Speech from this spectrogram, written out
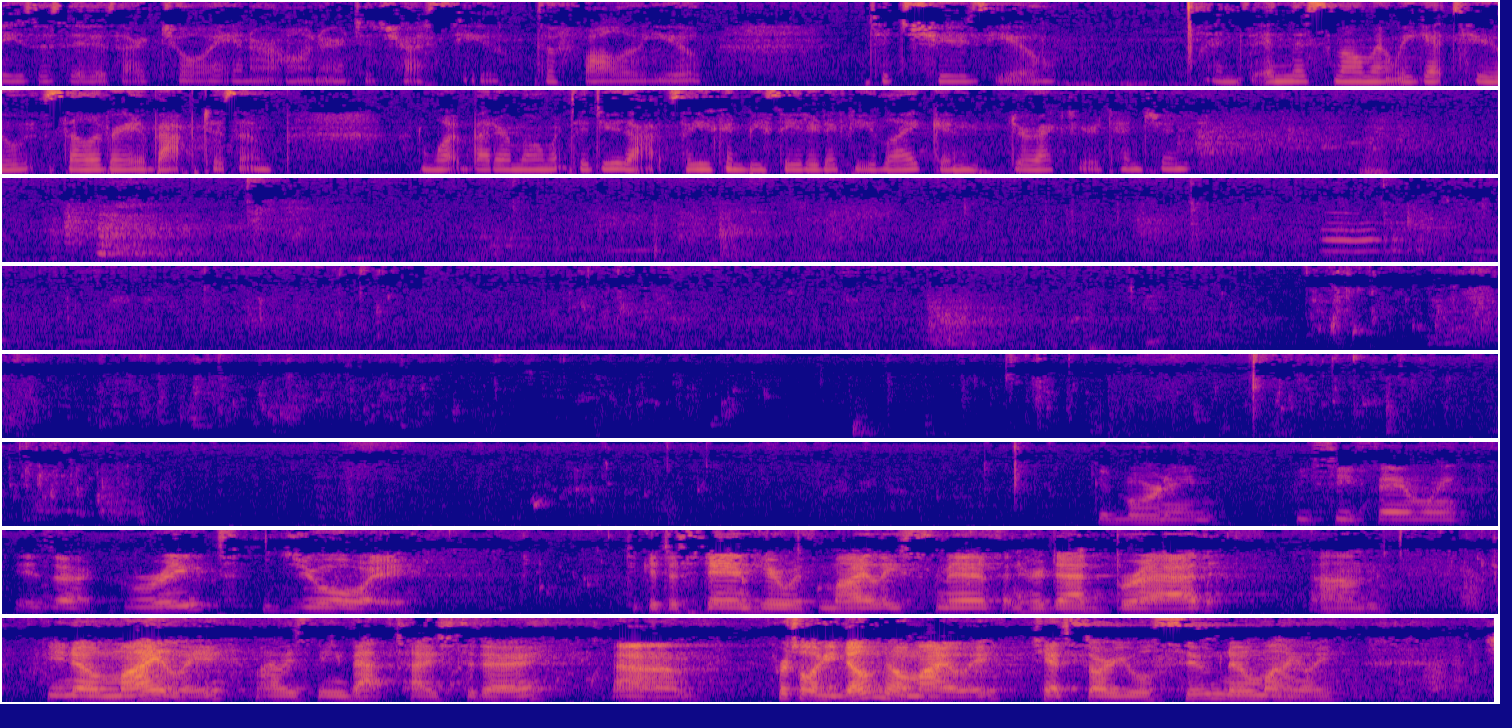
Jesus, it is our joy and our honor to trust you, to follow you, to choose you. And in this moment, we get to celebrate a baptism. What better moment to do that? So you can be seated if you like and direct your attention. Good morning, BC family. It is a great joy to get to stand here with Miley Smith and her dad Brad. Um, you know Miley. Miley's being baptized today. Um, first of all, if you don't know Miley, chances are you will soon know Miley.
